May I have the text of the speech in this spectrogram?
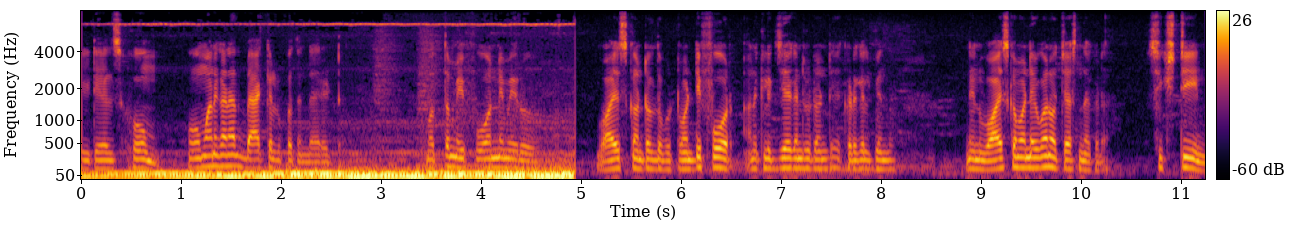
డీటెయిల్స్ హోమ్. హోమ్ అనగానే అది బ్యాక్ వెళ్ళిపోతుంది డైరెక్ట్ మొత్తం మీ ఫోన్ని మీరు వాయిస్ కంట్రోల్తో ట్వంటీ ఫోర్ అని క్లిక్ చేయగానే చూడండి ఎక్కడికి వెళ్ళిపోయిందో. నేను వాయిస్ కమాండ్ ఇవ్వగానే వచ్చేస్తుంది అక్కడ. సిక్స్టీన్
